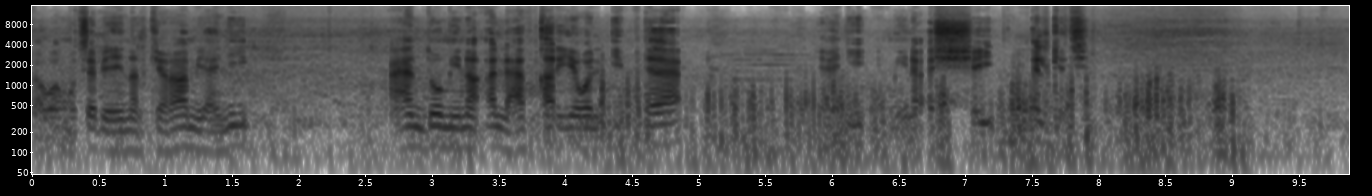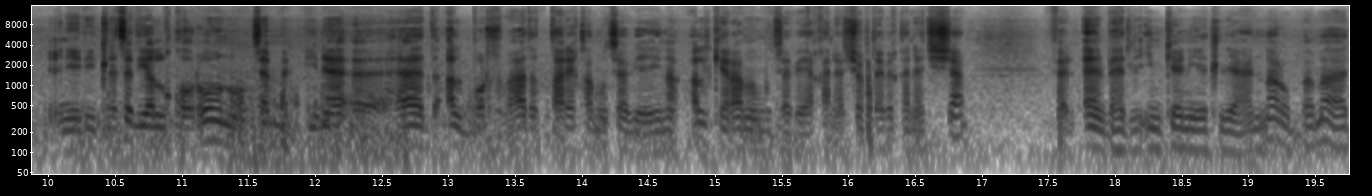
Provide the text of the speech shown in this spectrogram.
فهو متابعينا الكرام يعني عنده من العبقرية والإبداع يعني من الشيء الكثير. يعني هذه ثلاثة ديال القرون وتم البناء هذا البرج بهذه الطريقة متابعينا الكرام متابعي قناة شرطة بقناة الشعب. فالآن بهذه الإمكانيات اللي عندنا ربما هذا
